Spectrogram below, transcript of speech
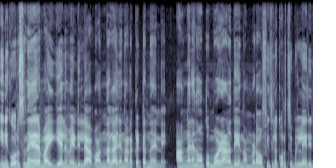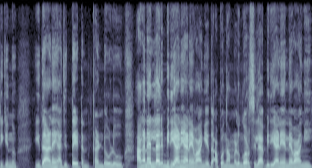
ഇനി കുറച്ചു നേരം വൈകിയാലും വേണ്ടില്ല വന്ന കാര്യം നടക്കട്ടെന്ന് തന്നെ. അങ്ങനെ നോക്കുമ്പോഴാണ് ദേ നമ്മുടെ ഓഫീസിലെ കുറച്ച് പിള്ളേരിരിക്കുന്നു ഇതാണേ അജിത്തേട്ടൻ കണ്ടോളൂ. അങ്ങനെ എല്ലാവരും ബിരിയാണിയാണേ വാങ്ങിയത്. അപ്പോൾ നമ്മളും കുറച്ചില്ല. ബിരിയാണി തന്നെ വാങ്ങി.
